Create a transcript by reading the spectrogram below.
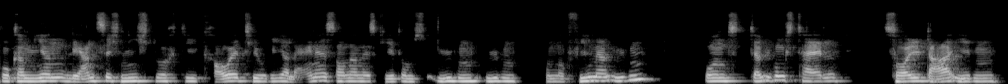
Programmieren lernt sich nicht durch die graue Theorie alleine, sondern es geht ums Üben, Üben und noch viel mehr Üben. Und der Übungsteil soll da eben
